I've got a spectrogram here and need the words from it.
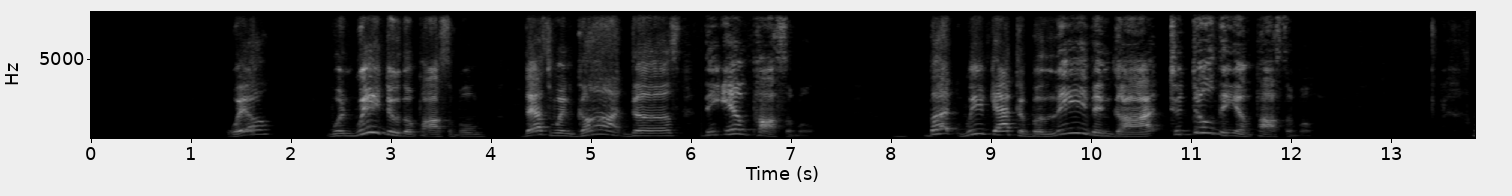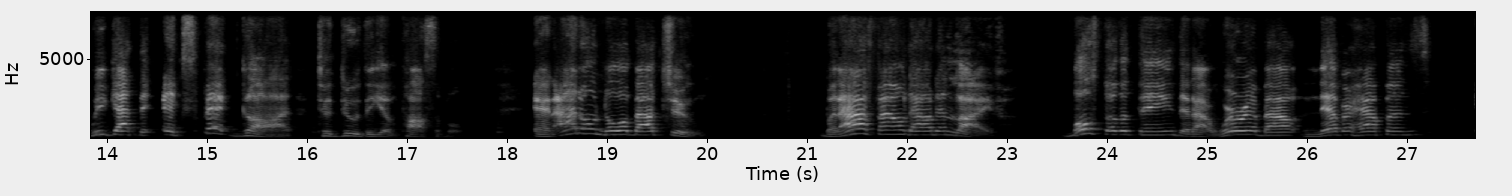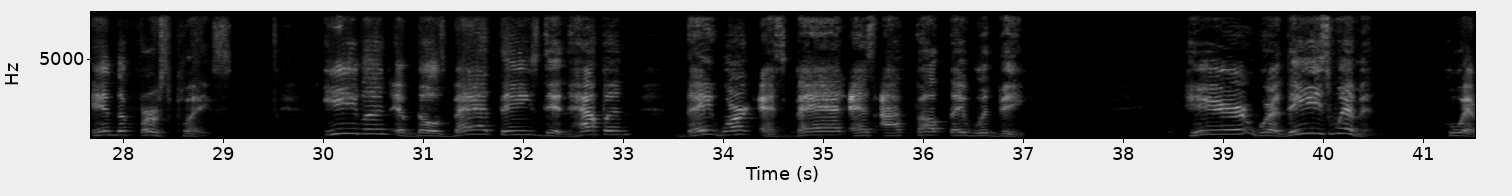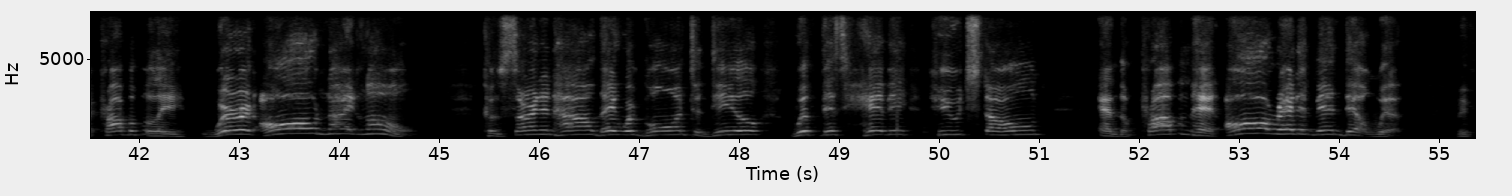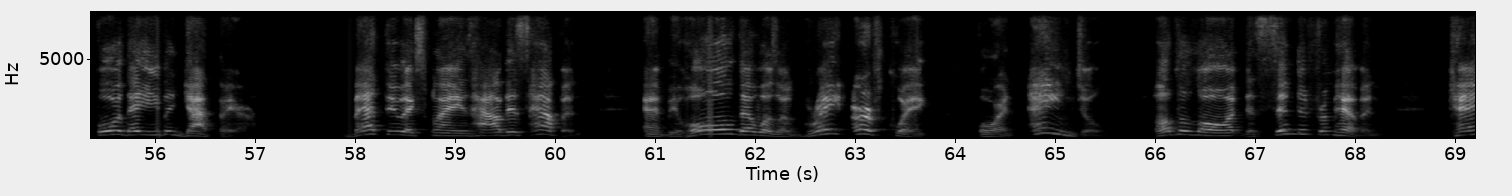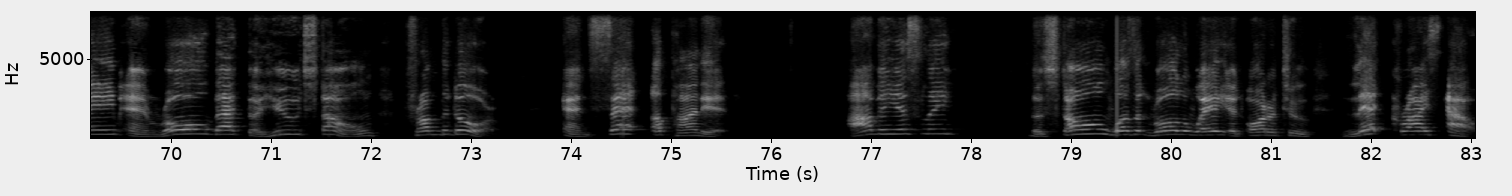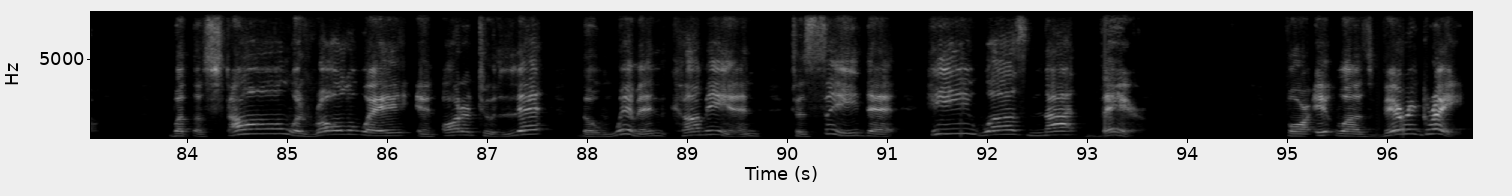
Well, when we do the possible, that's when God does the impossible. But we've got to believe in God to do the impossible. We got to expect God to do the impossible. And I don't know about you, but I found out in life most of the things that I worry about never happens in the first place. Even if those bad things didn't happen, they weren't as bad as I thought they would be. Here were these women who had probably worried all night long concerning how they were going to deal with this heavy, huge stone and the problem had already been dealt with before they even got there. Matthew explains how this happened. And behold, there was a great earthquake, for an angel of the Lord descended from heaven, came and rolled back the huge stone from the door and sat upon it. Obviously, the stone wasn't rolled away in order to let Christ out, but the stone was rolled away in order to let the women come in to see that he was not there. For it was very great,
